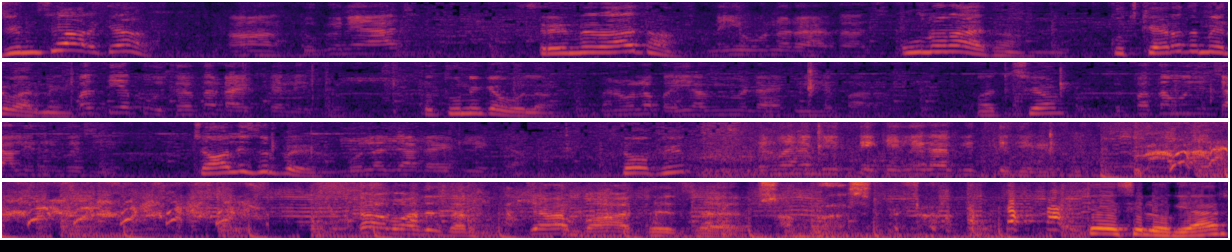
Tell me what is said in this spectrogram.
जिम से आ रहा क्या? हाँ तू क्यों नहीं आज? ट्रेनर आया था? नहीं ओनर आया था आज। ओनर आया था? कुछ कह रहा था मेरे बारे में? बस ये पूछ रहा था डाइट क्या लेते तो तूने क्या बोला? मैंने बोला भैया अभी मैं डाइट नहीं ले पा रहा। अच्छा। फिर पता मुझे चालीस रूपए चाहिए चालीस रूपए? बोला जा डाइट लेके आ। तो फिर? फिर मैंने बीस के केले का बीस के दी क्या बात है सर? क्या बात है सर? तो ऐसे लोग यार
